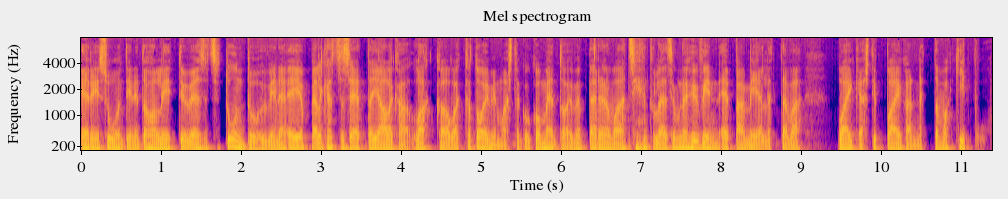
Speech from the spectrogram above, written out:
eri suuntiin, niin tuohon liittyy vielä, että se tuntuu hyvin. Ei ole pelkästään se, että jalka lakkaa vaikka toimimasta, kun komentoimme perillä, vaan että siihen tulee semmoinen hyvin epämiellyttävä, vaikeasti paikannettava kipu.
